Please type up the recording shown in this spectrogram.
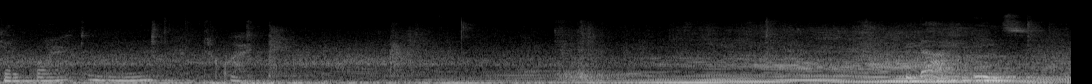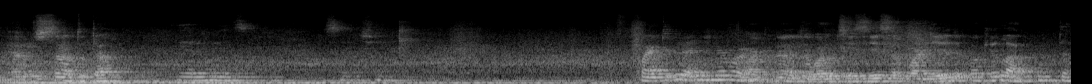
Que era o quarto, grande, né, amor? Quarto grande. Agora não sei se esse é o quarto dele ou aquele lá. Então.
